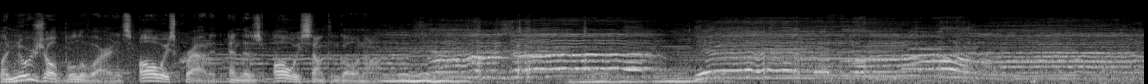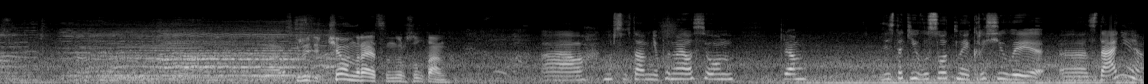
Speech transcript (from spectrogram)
On Nurjol Boulevard, it's always crowded and there's always something going on. Скажите, чем вам нравится Нур-Султан? А, Нур-Султан мне понравился, он прям... Здесь такие высотные, красивые э, здания,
